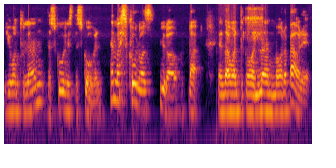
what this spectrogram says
you want to learn the school is the school. And my school was you know that. And i want to go and learn more about it.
